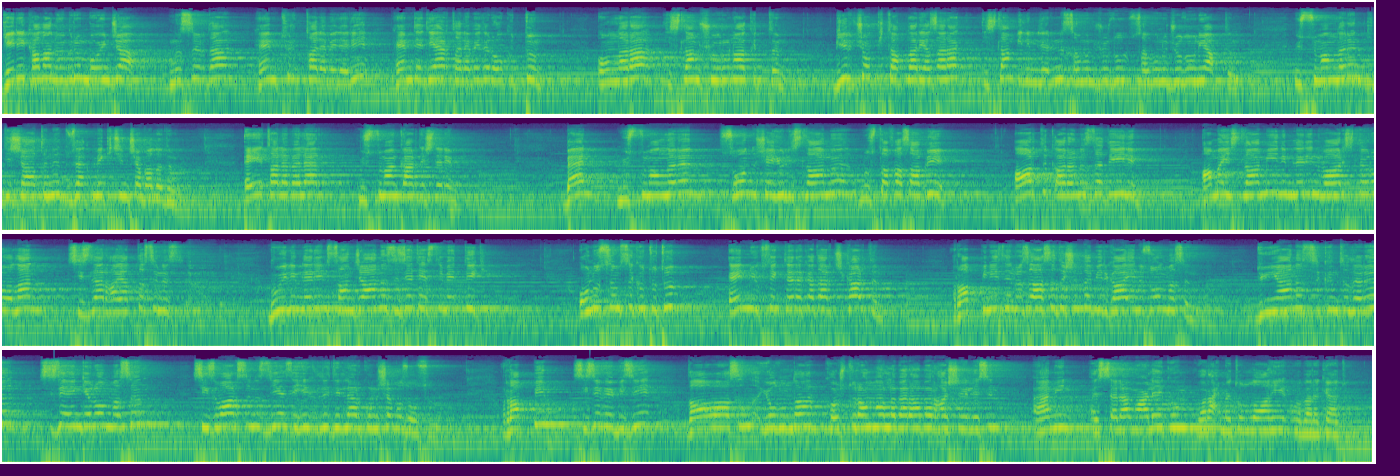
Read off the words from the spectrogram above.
Geri kalan ömrüm boyunca Mısır'da hem Türk talebeleri hem de diğer talebeleri okuttum. Onlara İslam şuurunu akıttım. Birçok kitaplar yazarak İslam ilimlerinin savunuculuğunu, savunuculuğunu yaptım. Müslümanların gidişatını düzeltmek için çabaladım. Ey talebeler, Müslüman kardeşlerim, ben Müslümanların son Şeyhülislam'ı Mustafa Sabri. Artık aranızda değilim. Ama İslami ilimlerin varisleri olan sizler hayattasınız. Bu ilimlerin sancağını size teslim ettik. Onu sımsıkı tutup en yükseklere kadar çıkartın. Rabbinizin rızası dışında bir gayeniz olmasın. Dünyanın sıkıntıları size engel olmasın. Siz varsınız diye zehirli diller konuşamaz olsun. Rabbim sizi ve bizi davasının yolunda koşturanlarla beraber haşreylesin. Amin. Esselamu Aleyküm ve Rahmetullahi ve Berekatuhu.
